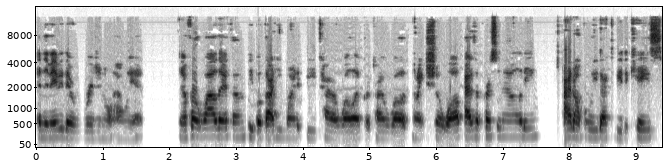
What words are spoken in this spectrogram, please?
and then maybe the original Elliot. Now, for a while there, some people thought he might be Tyrell Wellick, or Tyrell Wellick might show up as a personality. I don't believe that to be the case.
